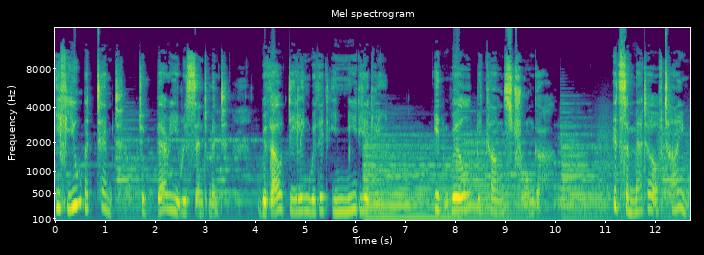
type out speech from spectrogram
If you attempt to bury resentment without dealing with it immediately, it will become stronger. It's a matter of time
